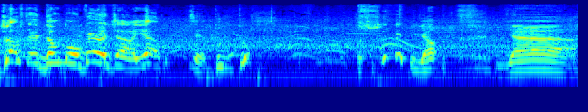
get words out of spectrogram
drops that dunk on Varejao. Yep. Yep. Yeah.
